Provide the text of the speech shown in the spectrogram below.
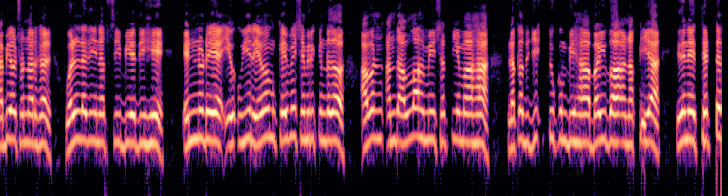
நபியால் சொன்னார்கள் வல்லதி நப்சி பியதிஹி. என்னுடைய உயிர் எவம் கைவேஷம் இருக்கின்றதோ அவன் அந்த அல்லாஹுமே சத்தியமாக லகது ஜித்துக்கும் பிஹா பைதா நக்கியா. இதனை தெட்ட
